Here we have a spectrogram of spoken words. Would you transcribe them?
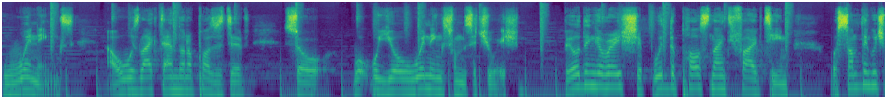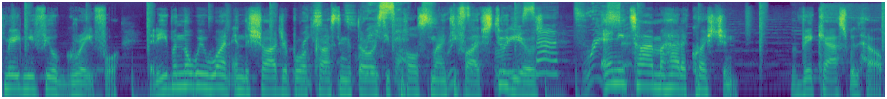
Winnings. I always like to end on a positive. So, what were your winnings from the situation? Building a relationship with the Pulse 95 team was something which made me feel grateful that even though we weren't in the Sharjah Broadcasting Authority reset, Pulse 95 reset, studios, reset. anytime I had a question, Big Hass would help.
